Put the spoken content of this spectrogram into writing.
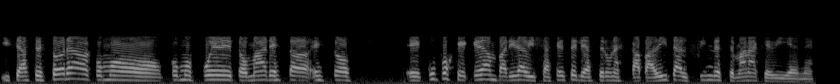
y se asesora cómo, cómo puede tomar esta, estos eh, cupos que quedan para ir a Villa Gesell y hacer una escapadita el fin de semana que viene.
